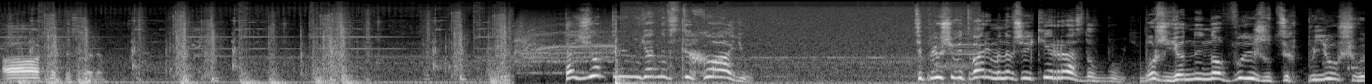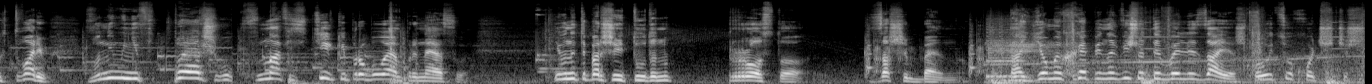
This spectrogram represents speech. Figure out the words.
Ах, як історія. Та ну я не встигаю! Ці плюшеві тварі мене вже який раз довбуть. Боже, я ненавижу цих плюшевих тварів. Вони мені вперше в ФНАФі стільки проблем принесли. І вони тепер ще й тут, ну просто зашибенно. Та йоме хепі, навіщо ти вилізаєш? По лицю хочеш чи що?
